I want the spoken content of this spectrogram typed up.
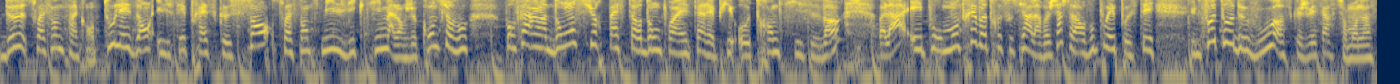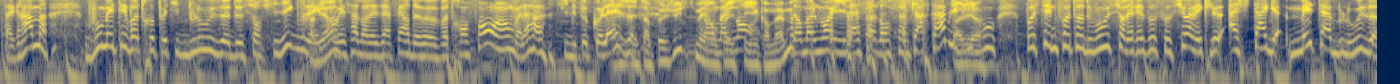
de 65 ans. Tous les ans, il fait presque 160 000 victimes. Alors je compte sur vous pour faire un don sur pasteurdon.fr et puis au 3620. Voilà. Et pour montrer votre soutien à la recherche, alors vous pouvez poster une photo de vous, hein, ce que je vais faire sur mon Instagram. Vous mettez votre petite blouse de sciences physiques. Vous Très allez bien. trouver ça dans les affaires de votre enfant. hein, voilà, s'il est au collège. C'est un peu juste, mais on peut essayer quand même. Normalement, il a ça dans son cartable. et puis bien. vous postez une photo de vous sur les réseaux sociaux avec le hashtag MetaBlues.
